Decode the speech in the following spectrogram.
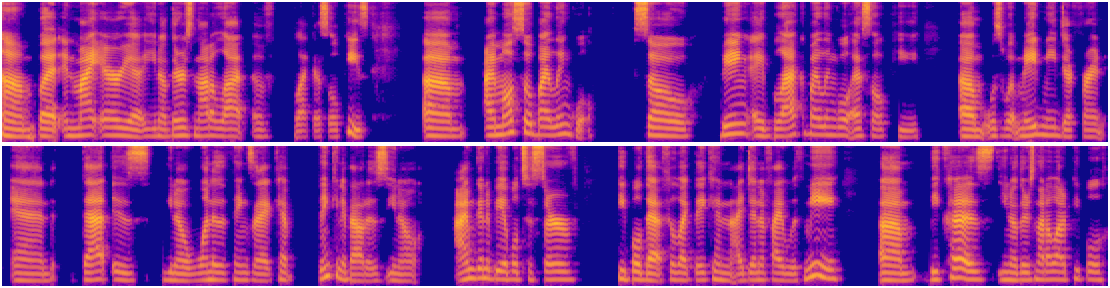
Um, but in my area, you know, there's not a lot of Black SLPs. Um, I'm also bilingual. So being a Black bilingual SLP um, was what made me different. And that is, you know, one of the things that I kept thinking about is, you know, I'm going to be able to serve people that feel like they can identify with me um, because, you know, there's not a lot of people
